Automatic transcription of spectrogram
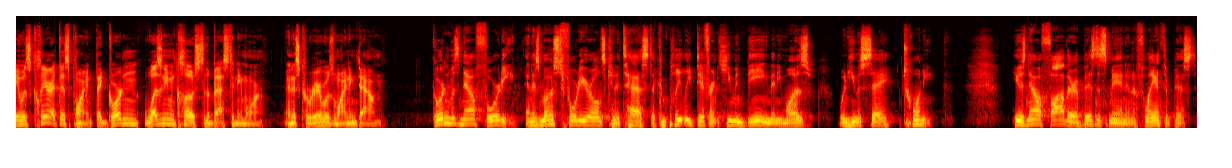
it was clear at this point that Gordon wasn't even close to the best anymore, and his career was winding down. Gordon was now 40, and as most 40 year olds can attest, a completely different human being than he was when he was, say, 20. He was now a father, a businessman, and a philanthropist.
